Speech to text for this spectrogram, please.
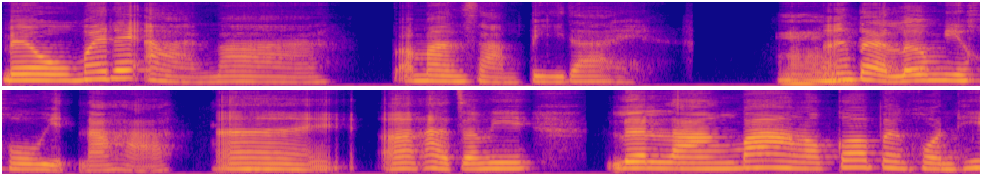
เมลไม่ได้อ่านมาประมาณสามปีได้ อืมตั้งแต่เริ่มมีโควิดนะคะใช่เอ่ออาจจะมีเลือนลางบ้าง แล้วก็เป็นคนที่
